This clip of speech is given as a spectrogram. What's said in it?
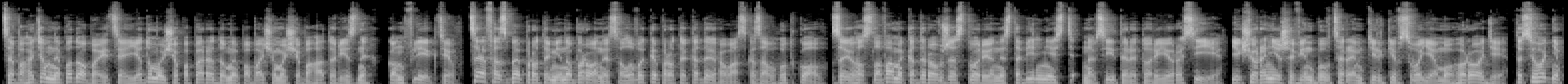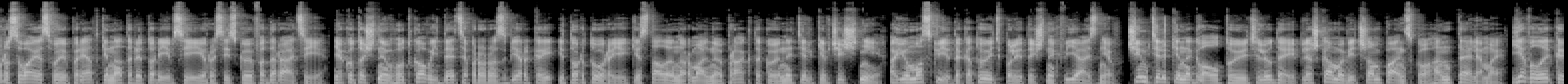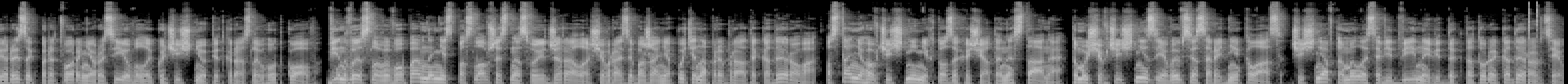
це багатьом не подобається. і Я думаю, що попереду ми побачимо ще багато різних конфліктів. Це ФСБ проти Міноборони, силовики проти Кадирова, сказав Гудков. За його словами, Кадиров вже створює нестабільність на всій території Росії. Якщо раніше він був царем тільки в своєму городі, то сьогодні просуває свої порядки на території всієї Російської Федерації. Як уточнив Гудков, йдеться про розбірки і тортури, які стали нормальною практикою не тільки в Чечні, а й у Москві, де катують політичних в'язнів. Чим тільки не гвалтують людей пляшками від шампанського, гантелями. Є великий ризик перетворення Росії у велику Чечню, підкреслив Гудков. Він висловив упевненість, пославшись на свої джерела, що в разі бажання Путіна прибрати Кадирова, останнього в Чечні ніхто захищати не стане, тому що в Чечні з'явився середній клас. Чечня втомилася від війни, від диктатури кадировців.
